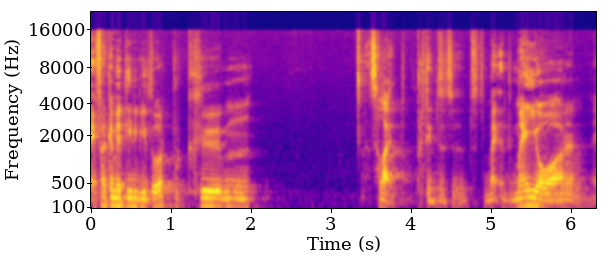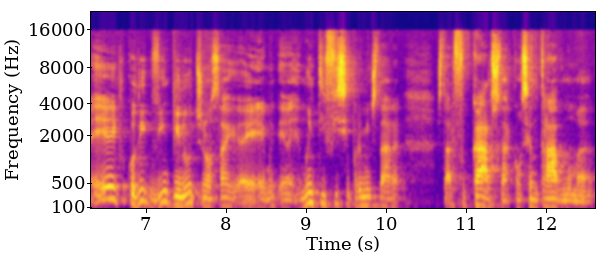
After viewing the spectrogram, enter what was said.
é francamente inibidor porque hum, sei lá, a partir de, de, de, meia hora, é aquilo que eu digo, 20 minutos, não sei, é, é, é, muito difícil para mim estar, estar focado, estar concentrado numa,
